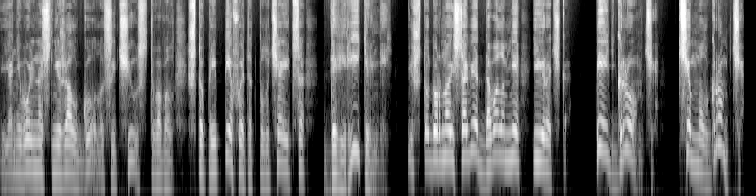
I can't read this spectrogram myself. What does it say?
я невольно снижал голос и чувствовал, что припев этот получается доверительней, и что дурной совет давала мне Ирочка. Петь громче, чем, мол, громче,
